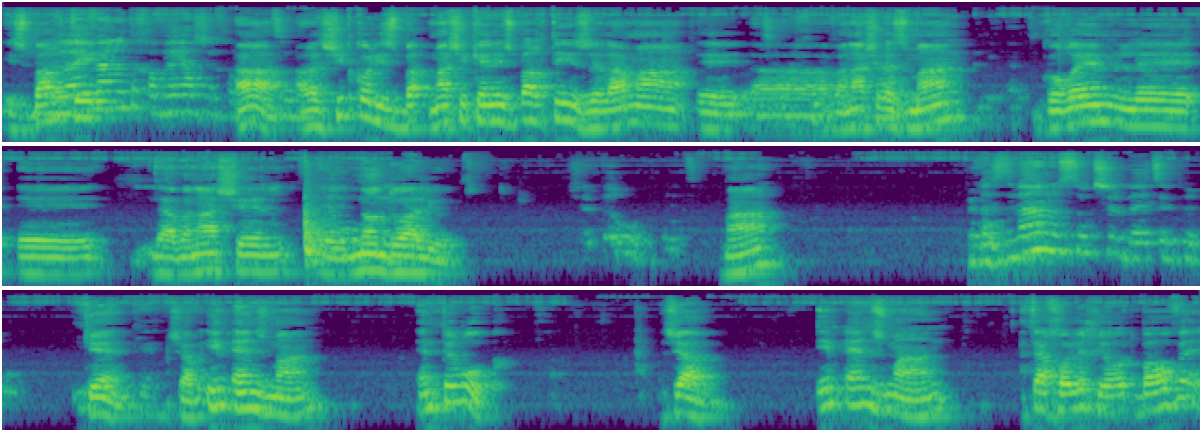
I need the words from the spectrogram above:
לא הסברתי, הבנו את החוויה שלך. אה. ראשית כל, מה שכן הסברתי זה למה אה, ההבנה של הזמן גורם ל, אה, להבנה של נון דואליות. מה? הזמן הוא סוג של בעצם פירוק. כן. כן. עכשיו, אם אין זמן, אין פירוק. עכשיו, אם אין זמן, אתה יכול לחיות בהווה.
